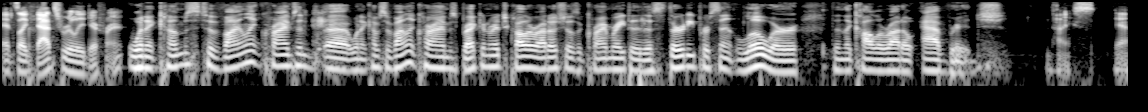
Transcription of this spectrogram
It's like that's really different. When it comes to violent crimes and uh, when it comes to violent crimes, Breckenridge, Colorado shows a crime rate that is thirty percent lower than the Colorado average. Nice. Yeah.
